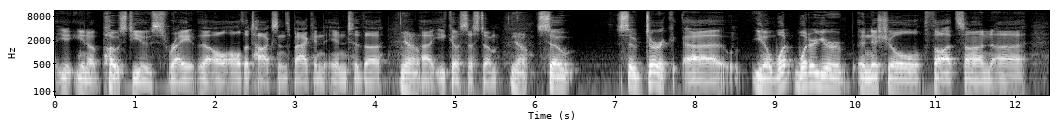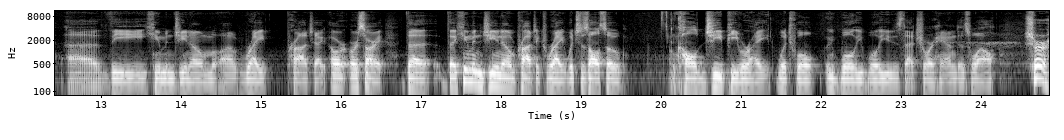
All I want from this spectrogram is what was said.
you, you, know, post use, right? The, all, all, the toxins back in, into the yeah. ecosystem. Yeah. So, so Dirk, you know, what what are your initial thoughts on the Human Genome Write project, or, or sorry, the the Human Genome Project Write, which is also called GP Write, which we'll we'll we'll use that shorthand as well. Sure.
